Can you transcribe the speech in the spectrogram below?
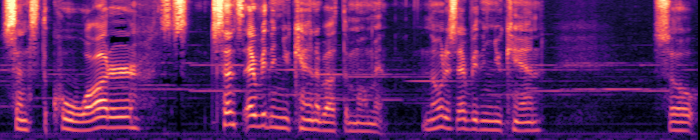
sense the cool water, sense everything you can about the moment. Notice everything you can. So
